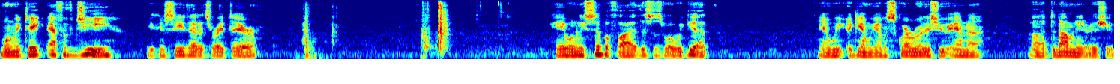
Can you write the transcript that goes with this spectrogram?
When we take f of g, you can see that it's right there. Okay, when we simplify, this is what we get. And we again, we have a square root issue and a, a denominator issue.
